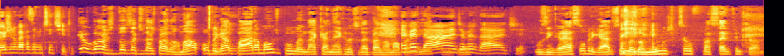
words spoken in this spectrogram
hoje não vai fazer muito sentido. Eu gosto de todas as atividades paranormal. Obrigado, Ok. Paramount, por mandar a caneca da atividade paranormal pra É mim, verdade, é aqui, verdade. Os ingressos, obrigado. Você me mandou mimos, que são uma série de filmes que eu amo.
